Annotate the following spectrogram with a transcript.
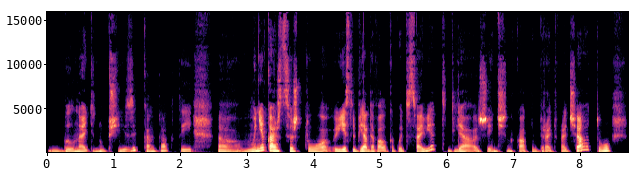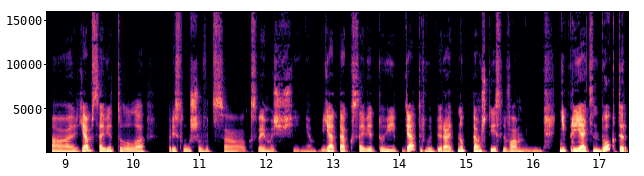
был найден общий язык, контакт. И э, мне кажется, что если бы я давала какой-то совет для женщин, как выбирать врача, то э, я бы советовала прислушиваться к своим ощущениям. Я так советую и педиатр выбирать, ну, потому что если вам неприятен доктор,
